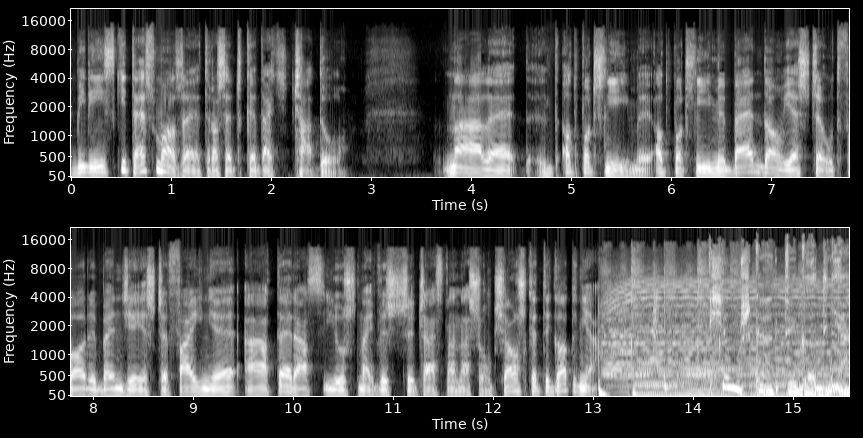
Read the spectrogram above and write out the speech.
Biliński też może troszeczkę dać czadu. No ale odpocznijmy, odpocznijmy. Będą jeszcze utwory, będzie jeszcze fajnie, a teraz już najwyższy czas na naszą książkę tygodnia. Książka tygodnia.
